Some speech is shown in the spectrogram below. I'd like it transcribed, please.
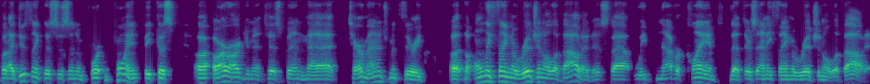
but I do think this is an important point because uh, our argument has been that terror management theory, uh, the only thing original about it is that we've never claimed that there's anything original about it.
